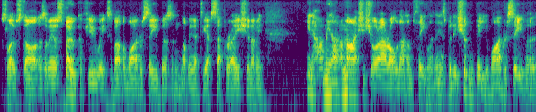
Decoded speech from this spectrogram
slow starters. I mean, I spoke a few weeks about the wide receivers and not being able to get separation. I mean, you know, I mean, I, I'm not actually sure how old Adam Thielen is, but he shouldn't be your wide receiver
